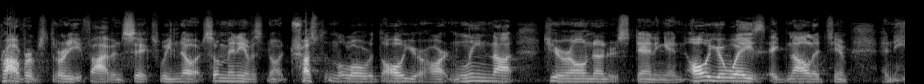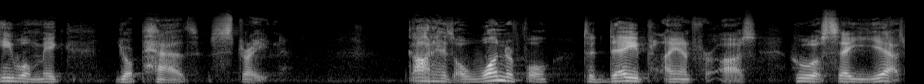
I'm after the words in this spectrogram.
Proverbs 3, 5, and 6, we know it. So many of us know it. Trust in the Lord with all your heart and lean not to your own understanding. In all your ways, acknowledge him, and he will make your paths straight. God has a wonderful today plan for us who will say yes.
